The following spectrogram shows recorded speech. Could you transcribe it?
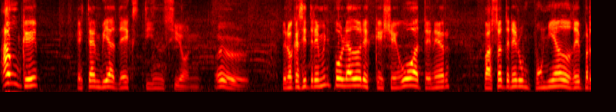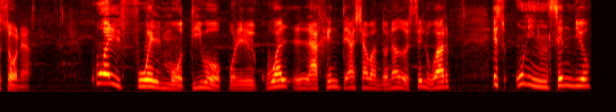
aunque está en vía de extinción. Eh, De los casi 3.000 pobladores que llegó a tener, pasó a tener un puñado de personas. ¿Cuál fue el motivo por el cual la gente haya abandonado ese lugar? Es un incendio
